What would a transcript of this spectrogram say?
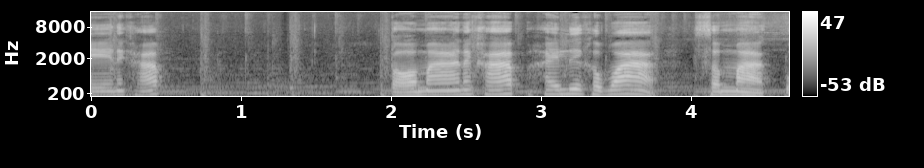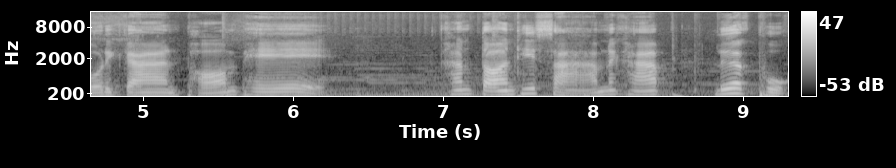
ย์นะครับต่อมานะครับให้เลือกคำว่า สมัครบริการพร้อมเพย์ขั้นตอนที่ 3 นะครับ เลือกผูก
